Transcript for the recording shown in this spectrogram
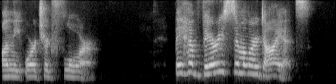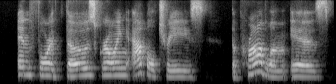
on the orchard floor. They have very similar diets. And for those growing apple trees, the problem is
